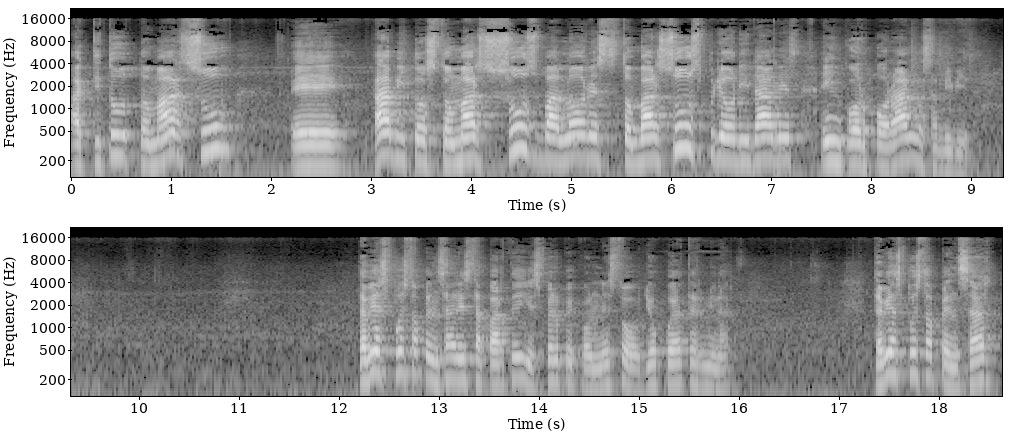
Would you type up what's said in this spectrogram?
actitud tomar sus eh, hábitos, tomar sus valores, tomar sus prioridades e incorporarlos a mi vida. ¿Te habías puesto a pensar esta parte y espero que con esto yo pueda terminar? ¿Te habías puesto a pensar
